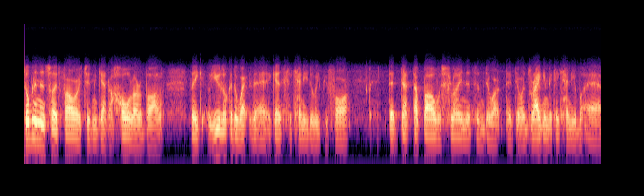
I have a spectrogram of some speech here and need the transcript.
Dublin inside forwards didn't get a whole lot of ball. Like you look at the uh, against Kilkenny the week before, that that, that ball was flying at them. They were they, they were dragging the Kilkenny uh,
